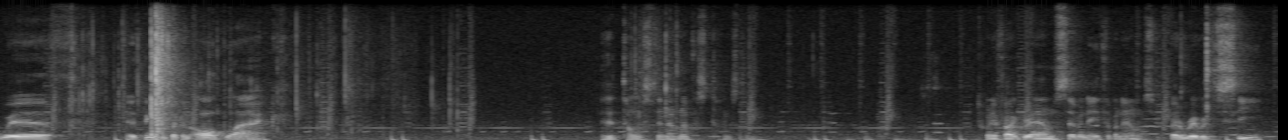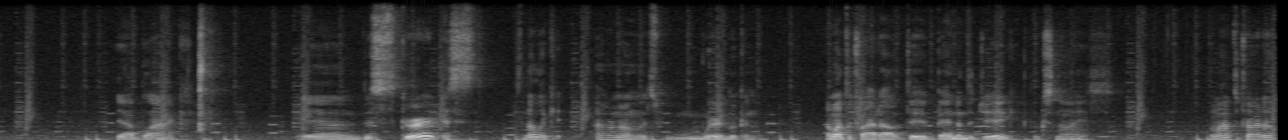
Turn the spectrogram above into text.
with, I think it's just like an all black. Is it tungsten? I don't know if it's tungsten. 25 grams, 7 eighths of an ounce by River C. Yeah, black. And this skirt is, it's not like I don't know. It's weird looking. I'm about to try it out. The bend on the jig looks nice. I'm gonna have to try it out.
